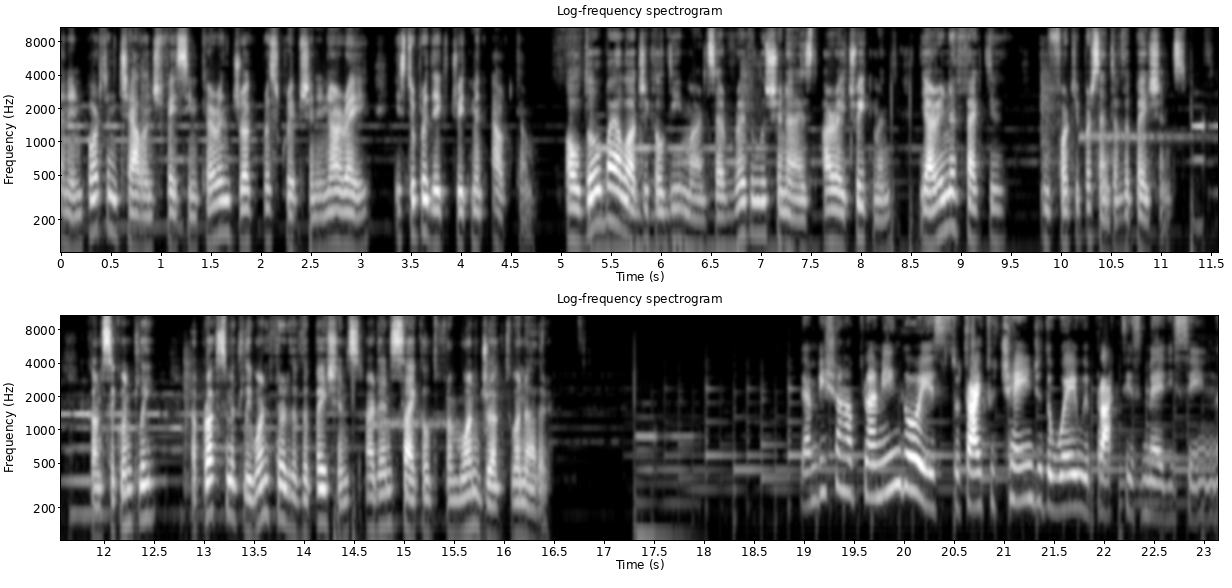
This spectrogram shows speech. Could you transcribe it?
an important challenge facing current drug prescription in RA is to predict treatment outcome. Although biological DMARDs have revolutionized RA treatment, they are ineffective in 40% of the patients. Consequently, approximately one third of the patients are then cycled from one drug to another. The ambition of Flamingo is to try to change the way we practice medicine.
